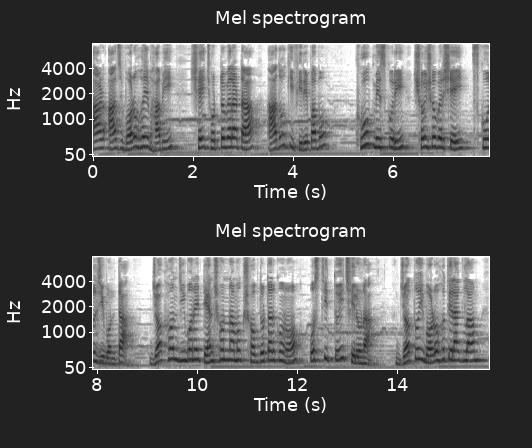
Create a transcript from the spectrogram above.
আর আজ বড় হয়ে ভাবি, সেই ছোট্টবেলাটা আদৌ কি ফিরে পাবো? খুব মিস করি শৈশবের সেই স্কুল জীবনটা। যখন জীবনে টেনশন নামক শব্দটার কোনো অস্তিত্বই ছিল না। যতই বড় হতে লাগলাম,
